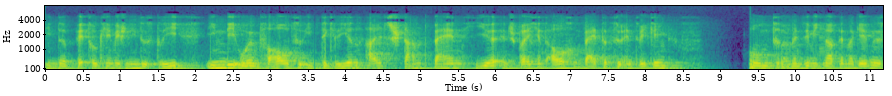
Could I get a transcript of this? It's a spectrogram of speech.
in der petrochemischen Industrie in die OMV zu integrieren, als Standbein hier entsprechend auch weiterzuentwickeln. Und wenn Sie mich nach dem Ergebnis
